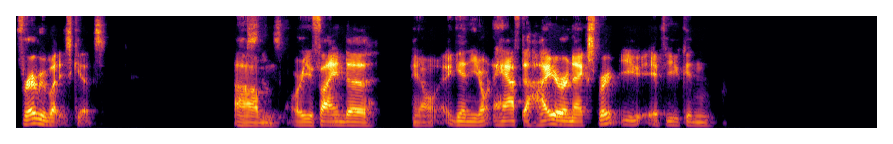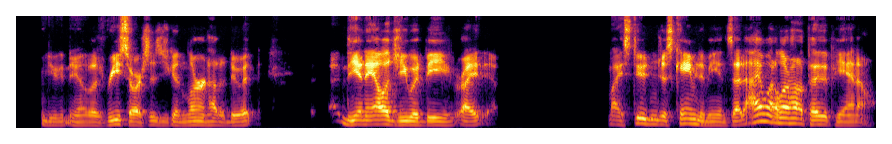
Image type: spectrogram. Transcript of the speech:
for everybody's kids. Um or you find a you know again you don't have to hire an expert. You if you can you you know those resources you can learn how to do it. The analogy would be right my student just came to me and said i want to learn how to play the piano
